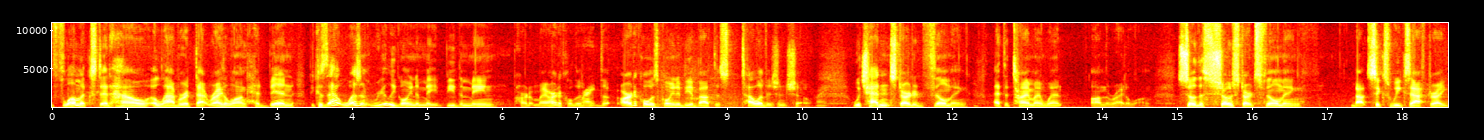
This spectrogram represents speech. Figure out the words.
flummoxed at how elaborate that ride along had been because that wasn't really going to be the main part of my article. The, right. the article was going to be about this television show, right. which hadn't started filming at the time I went on the ride along. So the show starts filming about six weeks after I,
